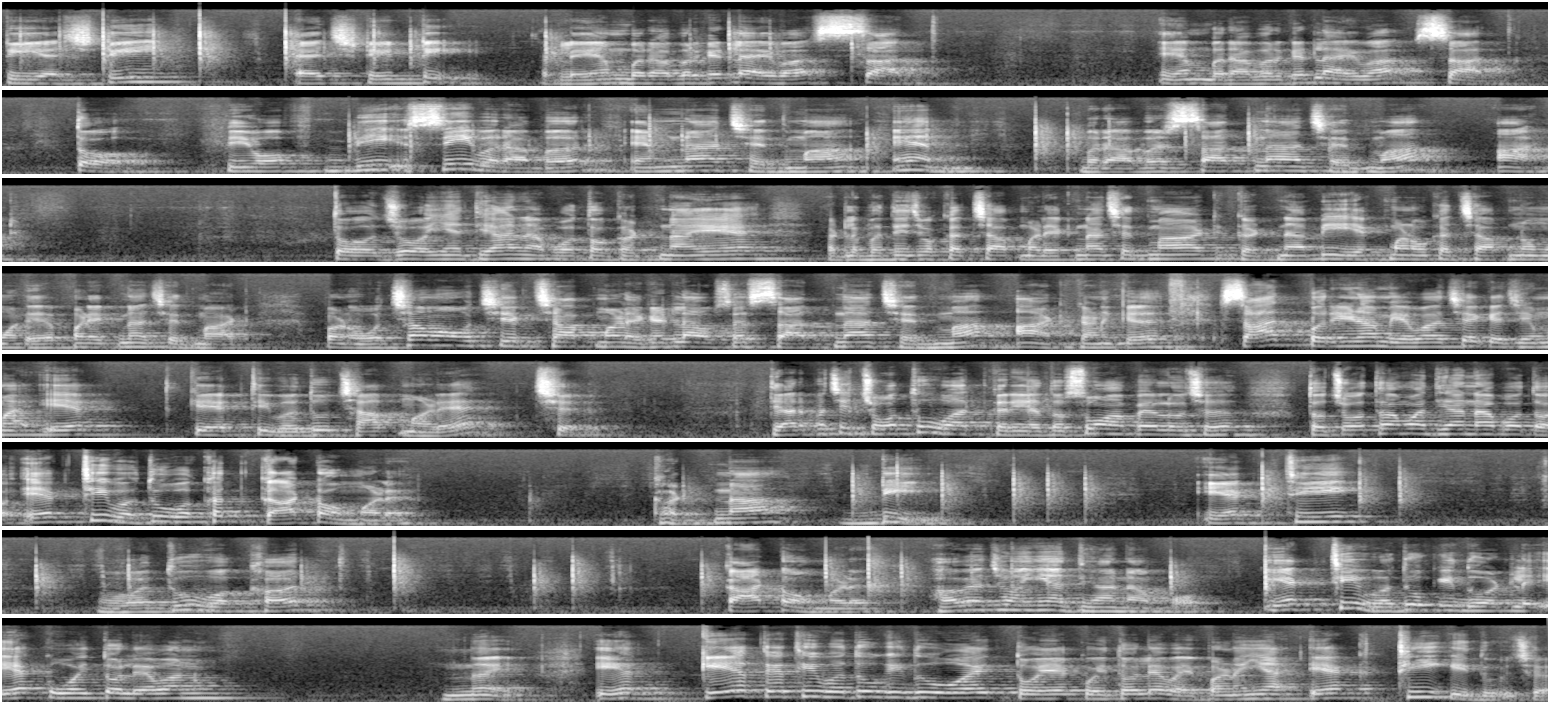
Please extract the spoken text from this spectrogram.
T H T H T T એટલે એમ બરાબર કેટલા આવ્યા? સાત. એમ બરાબર કેટલા આવ્યા? સાત. તો પી ઓફ બી સી બરાબર એમના છેદમાં એન બરાબર સાતના છેદમાં આઠ. તો જો અહીંયા ધ્યાન આપો તો ઘટના એ, એટલે બધી જ વખત છાપ મળે. એકના છેદમાં આઠ, ઘટના બી એક પણ વખત છાપ ન મળે, પણ એકના છેદમાં આઠ. પણ ઓછામાં ઓછી એક છાપ મળે કેટલા આવશે? સાતના છેદમાં આઠ. કારણ કે સાત પરિણામ એવા છે કે જેમાં એક કે એકથી વધુ છાપ મળે છે. ત્યાર પછી ચોથું વાત કરીએ તો શું આપેલું છે? તો ચોથામાં ધ્યાન આપો તો એકથી વધુ વખત કાંટો મળે. ઘટના ડી એકથી વધુ વખત કાંટો મળે. હવે જો અહીંયા ધ્યાન આપો. એકથી વધુ કીધું એટલે એક હોય તો લેવાનું? નહીં. એક કે તેથી વધુ કીધું હોય તો એક હોય તો લેવાય. પણ અહીંયા એકથી કીધું છે.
